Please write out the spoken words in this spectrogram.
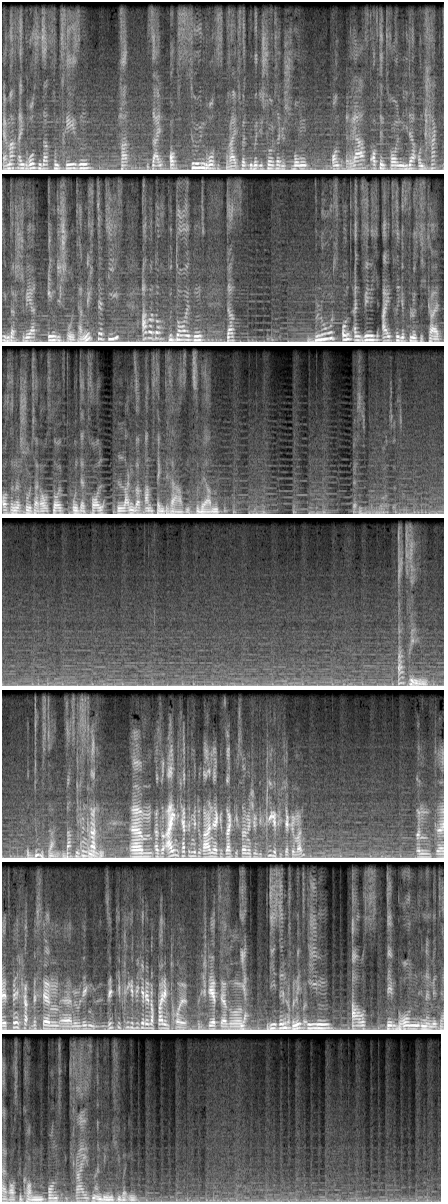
Er macht einen großen Satz vom Tresen, hat sein obszön großes Breitschwert über die Schulter geschwungen und rast auf den Troll nieder und hackt ihm das Schwert in die Schulter. Nicht sehr tief, aber doch bedeutend, dass Blut und ein wenig eitrige Flüssigkeit aus seiner Schulter rausläuft und der Troll langsam anfängt rasend zu werden. Atrin, du bist dran. Was Ich bin dran. Ähm, also eigentlich hatte mir Duran ja gesagt, ich soll mich um die Fliegeviecher kümmern. Und äh, jetzt bin ich gerade ein bisschen äh, am überlegen, sind die Fliegeviecher denn noch bei dem Troll? Weil ich stehe jetzt ja so... Ja, die sind mit das- ihm aus dem Brunnen in der Mitte herausgekommen und kreisen ein wenig über ihn.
